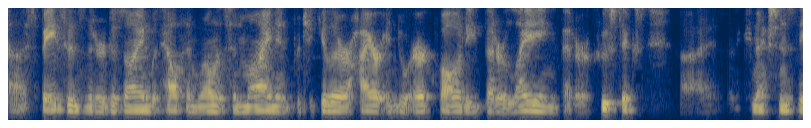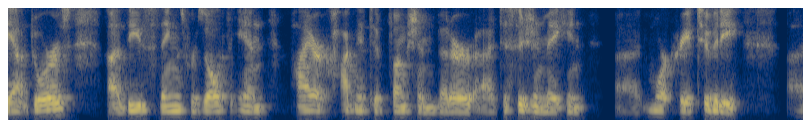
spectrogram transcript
uh, spaces that are designed with health and wellness in mind, in particular higher indoor air quality, better lighting, better acoustics, uh, connections to the outdoors, these things result in higher cognitive function, better uh, decision making, uh, more creativity. Uh,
